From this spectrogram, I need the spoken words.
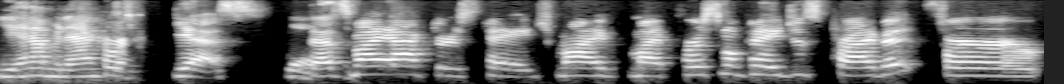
You have an actors. Correct. Yes, Yes. that's my actors page. My my personal page is private for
